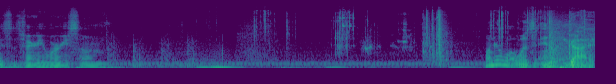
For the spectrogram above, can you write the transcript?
Place is very worrisome. Wonder what was in here. Got it.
